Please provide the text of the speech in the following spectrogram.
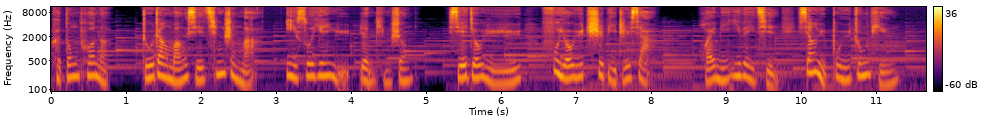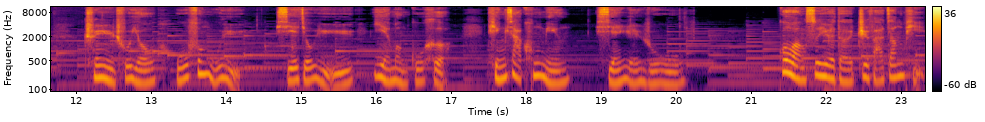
可东坡呢？竹杖芒鞋轻胜马，一蓑烟雨任平生。携酒与鱼，复游于赤壁之下。怀民亦未寝，相与步于中庭。春日出游，无风无雨，携酒与鱼，夜梦孤鹤。庭下空明，闲人如无。过往岁月的制伐脏痞，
